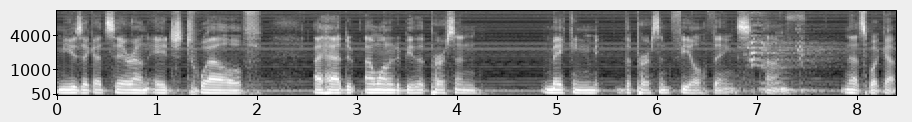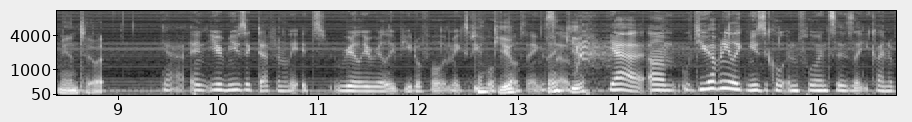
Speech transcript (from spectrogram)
music, I'd say around age 12, I had to, I wanted to be the person making the person feel things, um, and that's what got me into it. Yeah, and your music definitely it's really really beautiful. It makes people feel things. Thank so, you. Yeah. Um, do you have any like musical influences that you kind of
